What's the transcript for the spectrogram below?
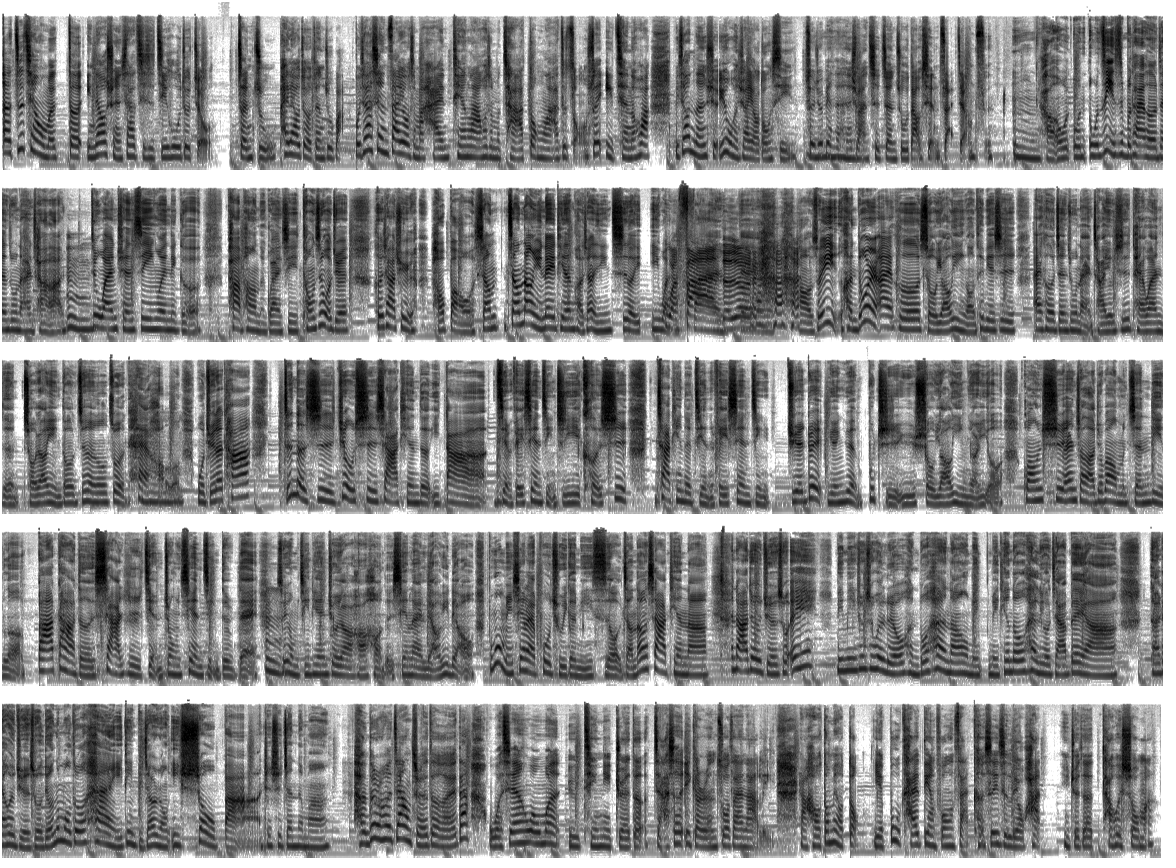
呃，之前我们的饮料选项其实几乎就只有。珍珠配料就有珍珠吧，不像现在有什么寒天啦或什么茶冻啦这种，所以以前的话比较能选，因为我很喜欢咬东西，所以就变成很喜欢吃珍珠到现在这样子。嗯，好，我我我自己是不太喝珍珠奶茶啦，嗯，就完全是因为那个怕胖的关系，同时我觉得喝下去好饱哦，相相当于那天好像已经吃了一碗饭，对对对。好，所以很多人爱喝手摇饮哦，特别是爱喝珍珠奶茶，尤其是台湾的手摇饮都真的都做的太好了，嗯、我觉得它。真的是就是夏天的一大减肥陷阱之一。可是夏天的减肥陷阱绝对远远不止于手摇饮而已哦。光是 Angela 就帮我们整理了八大的夏日减重陷阱，对不对？嗯。所以我们今天就要好好的先来聊一聊。不过我们先来破除一个迷思哦。讲到夏天呢、啊，大家就会觉得说，哎，明明就是会流很多汗啊，我每每天都汗流浃背啊，大家会觉得说，流那么多汗一定比较容易瘦吧？这是真的吗？很多人会这样觉得哎、欸，但我先问问雨婷，你觉得假设一个人坐在那里，然后都没有动，也不开电风扇，可是一直流汗，你觉得他会瘦吗？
